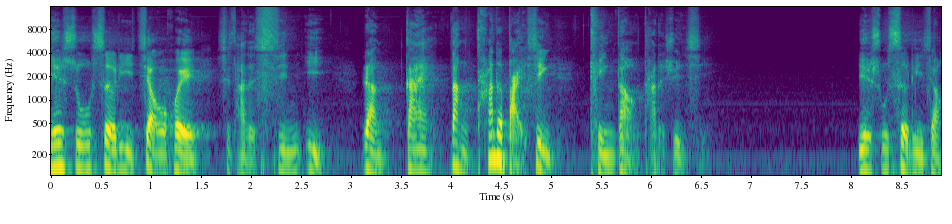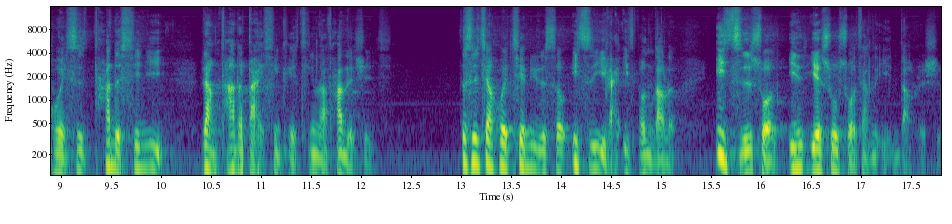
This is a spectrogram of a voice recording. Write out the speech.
耶稣设立教会是他的心意，让该让他的百姓听到他的讯息。耶稣设立教会是他的心意，让他的百姓可以听到他的讯息。这是教会建立的时候一直以来一直碰到的。一直所因耶稣所这样的引导的是，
